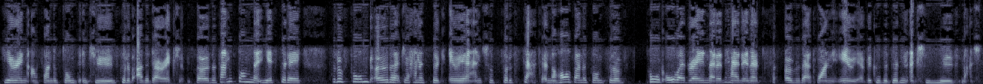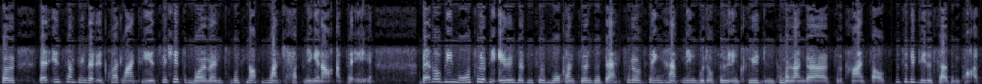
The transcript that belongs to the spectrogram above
steering our thunderstorms into sort of other directions. So the thunderstorm that yesterday sort of formed over that Johannesburg area and just sort of sat and the whole thunderstorm sort of poured all that rain that it had in it over that one area because it didn't actually move much. So that is something that is quite likely, especially at the moment with not much happening in our upper air. That'll be more sort of the areas that we're sort of more concerned with that sort of thing happening would also include in Mpumalanga, sort of Highveld, specifically the southern parts.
